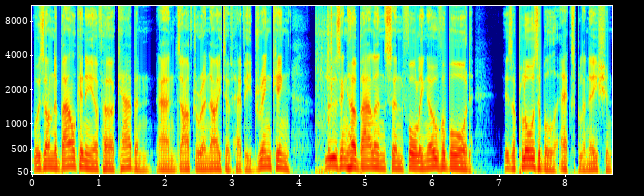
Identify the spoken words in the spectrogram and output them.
was on the balcony of her cabin, and after a night of heavy drinking, losing her balance and falling overboard is a plausible explanation.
